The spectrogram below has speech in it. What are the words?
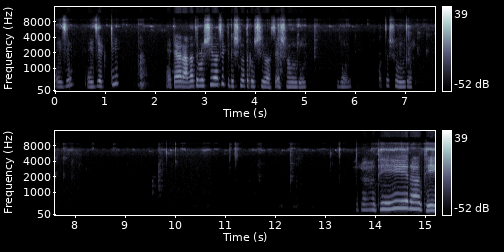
এই যে এই যে একটি, এটা রাধা তুলসীও আছে, কৃষ্ণ তুলসীও আছে, সঙ্গে। কত সুন্দর। রাধে রাধে,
